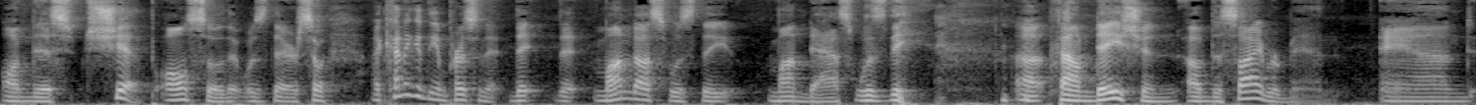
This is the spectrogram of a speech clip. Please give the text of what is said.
on this ship also that was there. So I kind of get the impression that, that that Mondas was the Mondas was the uh, foundation of the Cybermen, and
